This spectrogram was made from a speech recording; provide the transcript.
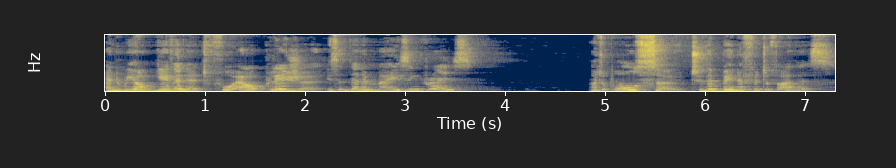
And we are given it for our pleasure. Isn't that amazing grace? But also to the benefit of others.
